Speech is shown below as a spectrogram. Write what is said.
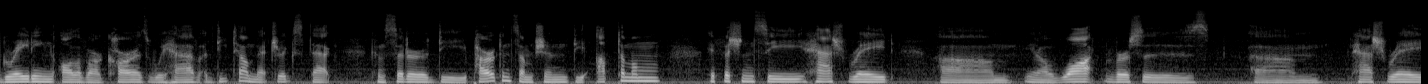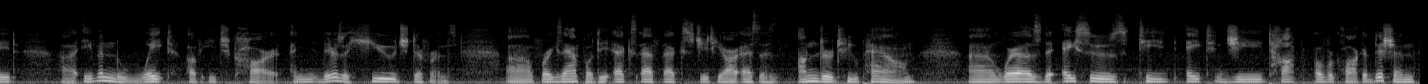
grading all of our cards. We have a detailed metrics that consider the power consumption, the optimum efficiency, hash rate, um, you know, watt versus um, hash rate, uh, even the weight of each card. And there's a huge difference. Uh, for example, the XFX GTRS is under 2 pound, um, whereas the Asus T8G Top Overclock Edition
